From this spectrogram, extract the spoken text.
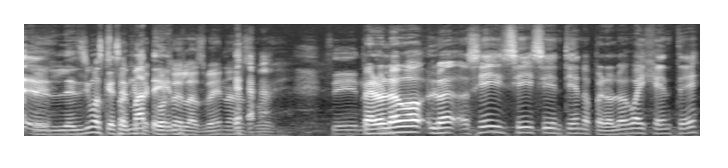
te- les decimos que se para te maten. corte las venas, güey. Sí, no Pero luego, luego, sí, sí, sí, entiendo, pero luego hay gente,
